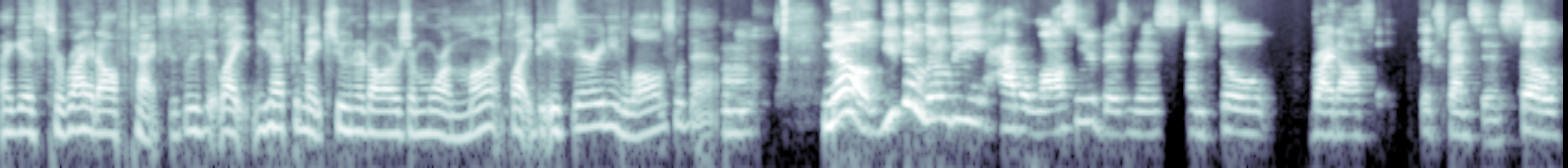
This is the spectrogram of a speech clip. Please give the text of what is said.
I guess, to write off taxes? Is it like you have to make two hundred dollars or more a month? Like, is there any laws with that? Mm-hmm. No, you can literally have a loss in your business and still write off expenses. So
